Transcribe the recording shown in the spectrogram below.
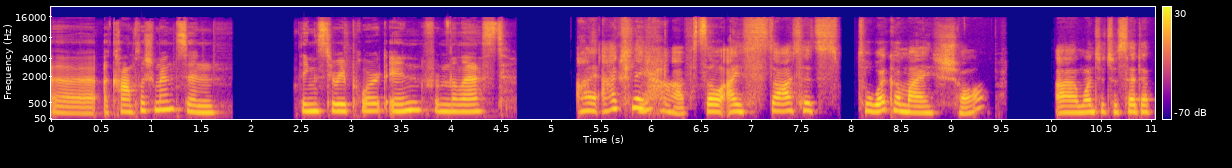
uh accomplishments and things to report in from the last? I actually have. So I started to work on my shop. I wanted to set up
